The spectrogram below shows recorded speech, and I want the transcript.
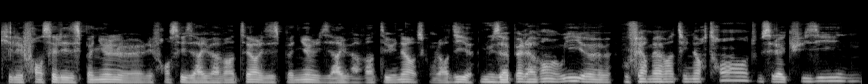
qu'il les français les espagnols les français ils arrivent à 20h les espagnols ils arrivent à 21h parce qu'on leur dit ils nous appellent avant oui vous fermez à 21h30 ou c'est la cuisine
